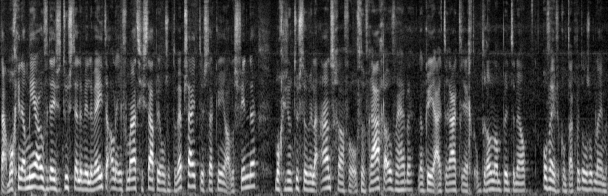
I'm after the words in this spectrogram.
Nou, mocht je nou meer over deze toestellen willen weten, alle informatie staat bij ons op de website, dus daar kun je alles vinden. Mocht je zo'n toestel willen aanschaffen of er vragen over hebben, dan kun je uiteraard terecht op droneland.nl of even contact met ons opnemen.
